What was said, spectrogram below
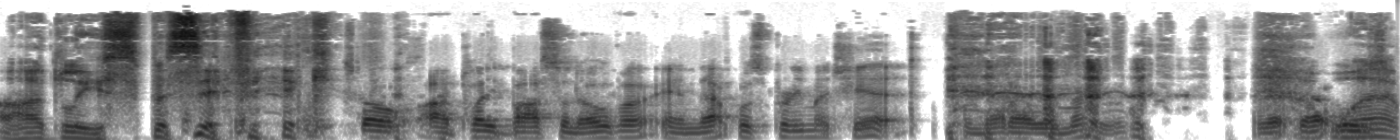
oddly specific. So I played bossa nova, and that was pretty much it from what I remember. That, that was Why, the-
